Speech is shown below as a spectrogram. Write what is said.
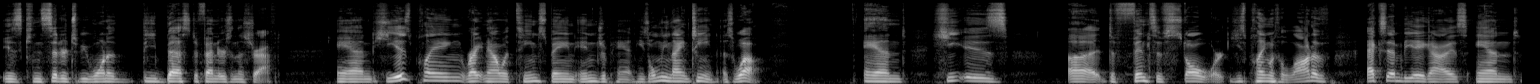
is considered to be one of the best defenders in this draft. And he is playing right now with Team Spain in Japan. He's only 19 as well. And he is a defensive stalwart. He's playing with a lot of ex NBA guys, and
